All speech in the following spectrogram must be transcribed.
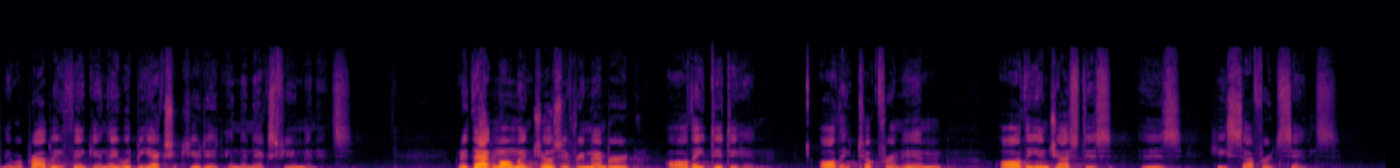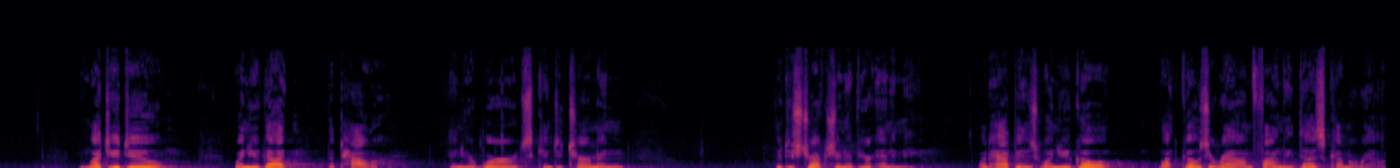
They were probably thinking they would be executed in the next few minutes. But at that moment, Joseph remembered all they did to him, all they took from him, all the injustices he suffered since. What do you do when you got the power and your words can determine the destruction of your enemy? What happens when you go, what goes around finally does come around?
